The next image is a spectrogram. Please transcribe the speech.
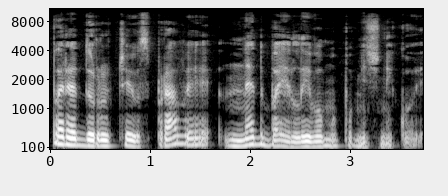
передоручив справи недбайливому помічникові.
